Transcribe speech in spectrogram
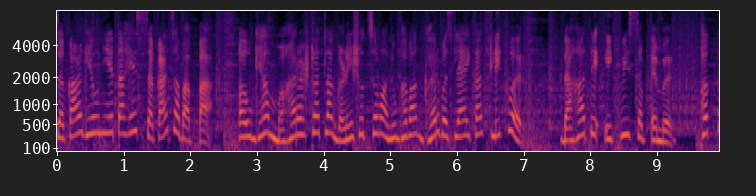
सकाळ घेऊन येत आहे सकाळचा बाप्पा. अवघ्या महाराष्ट्रातला गणेशोत्सव अनुभवा घर बसल्या एका क्लिकवर. दहा ते एकवीस सप्टेंबर. फक्त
